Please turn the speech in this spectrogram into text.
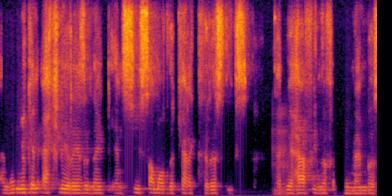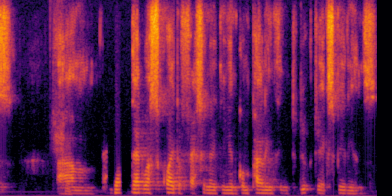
and then you can actually resonate and see some of the characteristics that hmm. we have in the family members. Sure. Um, that, that was quite a fascinating and compelling thing to do to experience.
